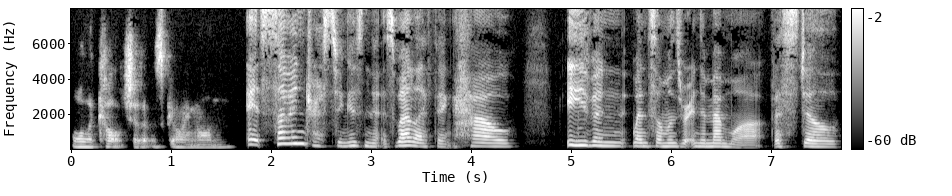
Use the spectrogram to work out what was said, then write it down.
all the culture that was going on. It's so interesting, isn't it, as well, I think, how even when someone's written a memoir, there's still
